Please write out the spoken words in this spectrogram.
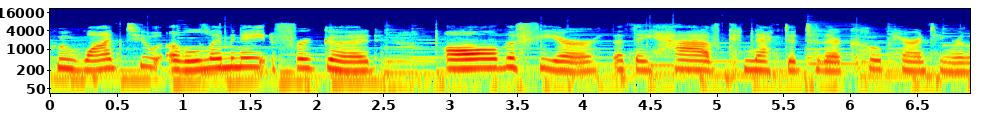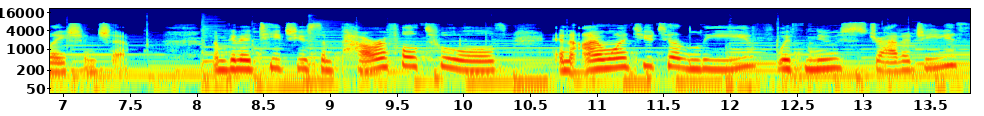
who want to eliminate for good all the fear that they have connected to their co parenting relationship. I'm going to teach you some powerful tools and I want you to leave with new strategies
